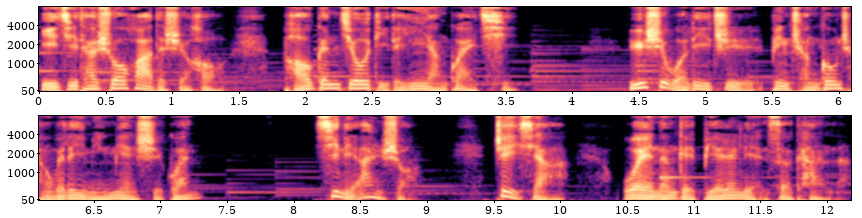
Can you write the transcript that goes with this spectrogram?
以及他说话的时候刨根究底的阴阳怪气。于是我立志并成功成为了一名面试官，心里暗爽，这下我也能给别人脸色看了。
